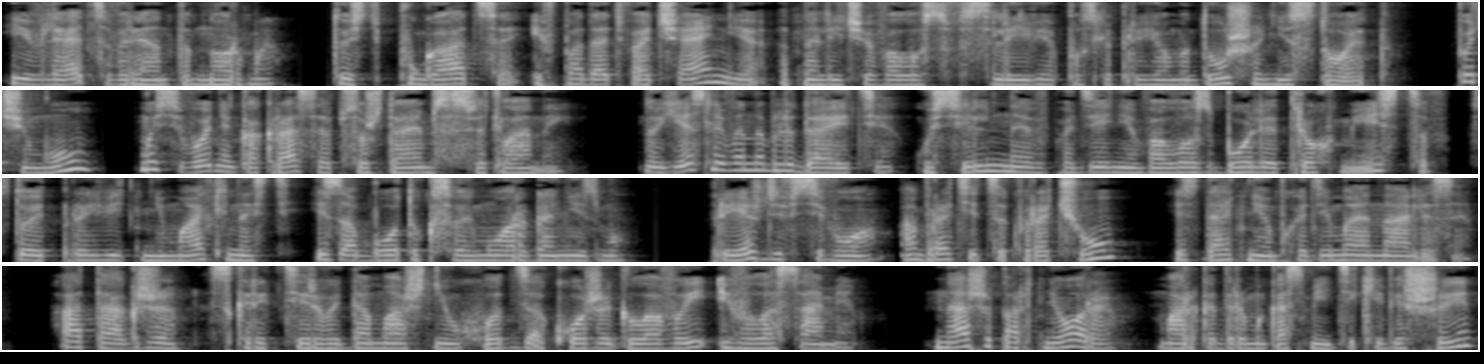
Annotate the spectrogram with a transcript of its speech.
и является вариантом нормы. То есть пугаться и впадать в отчаяние от наличия волос в сливе после приема душа не стоит. Почему? Мы сегодня как раз и обсуждаем со Светланой. Но если вы наблюдаете усиленное выпадение волос более трех месяцев, стоит проявить внимательность и заботу к своему организму. Прежде всего, обратиться к врачу и сдать необходимые анализы а также скорректировать домашний уход за кожей головы и волосами. Наши партнеры, марка дермокосметики Виши,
